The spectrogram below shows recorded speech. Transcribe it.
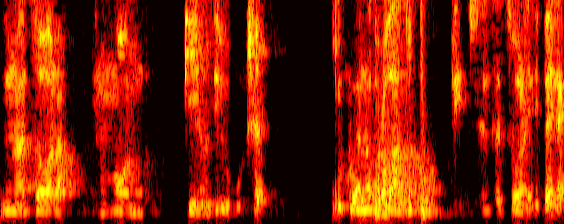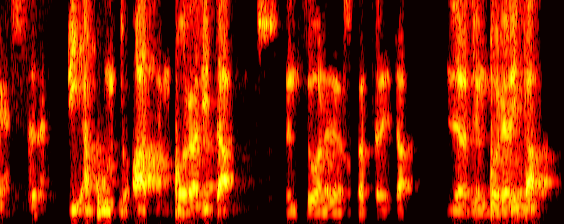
in una zona, in un mondo pieno di luce, in cui hanno provato tutti sensazioni di benessere, di appunto atemporalità, sospensione della spazialità e della temporalità,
